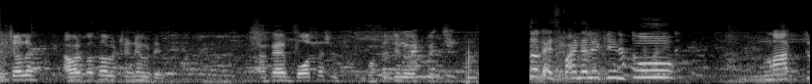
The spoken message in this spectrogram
তো চলো আবার কথা হবে ট্রেনে উঠে। ওকে বস আসুক বসের জন্য ওয়েট করছি। তো গাইস ফাইনালি কিন্তু মাত্র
